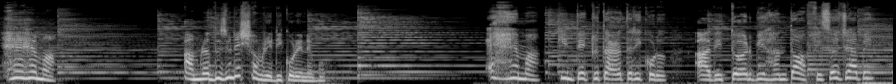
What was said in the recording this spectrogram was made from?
হ্যাঁ হ্যাঁ মা আমরা দুজনে সব রেডি করে নেব। হ্যাঁ মা কিন্তু একটু তাড়াতাড়ি করো। আদিত্য আর বিহান তো অফিসেও যাবে।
